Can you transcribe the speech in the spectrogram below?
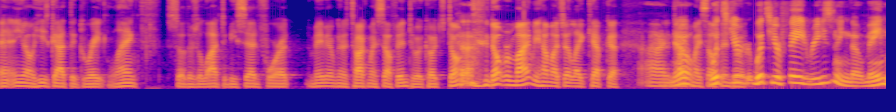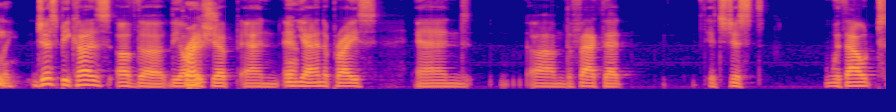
And you know he's got the great length, so there's a lot to be said for it. Maybe I'm going to talk myself into it, Coach. Don't don't remind me how much I like Koepka. I know. What's your it. What's your fade reasoning though? Mainly. just because of the the Price? ownership and, and Yeah. yeah and the price and um, the fact that it's just without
